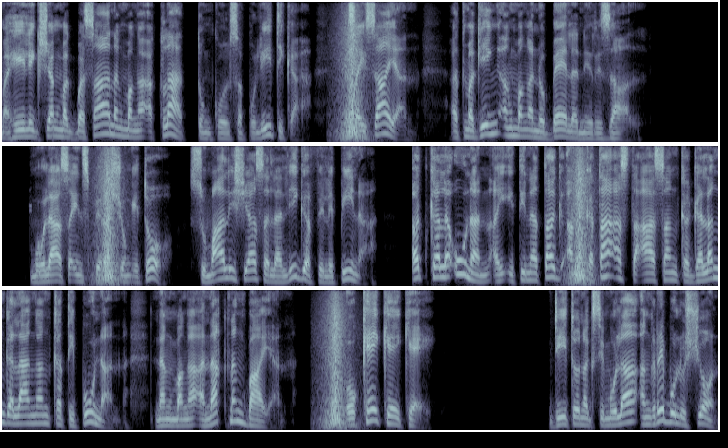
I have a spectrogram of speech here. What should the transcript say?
Mahilig siyang magbasa ng mga aklat tungkol sa politika, kasaysayan, at maging ang mga nobela ni Rizal. Mula sa inspirasyong ito, sumali siya sa La Liga Filipina at kalaunan ay itinatag ang kataas-taasang kagalang-galangang katipunan ng mga anak ng bayan o KKK. Dito nagsimula ang revolusyon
